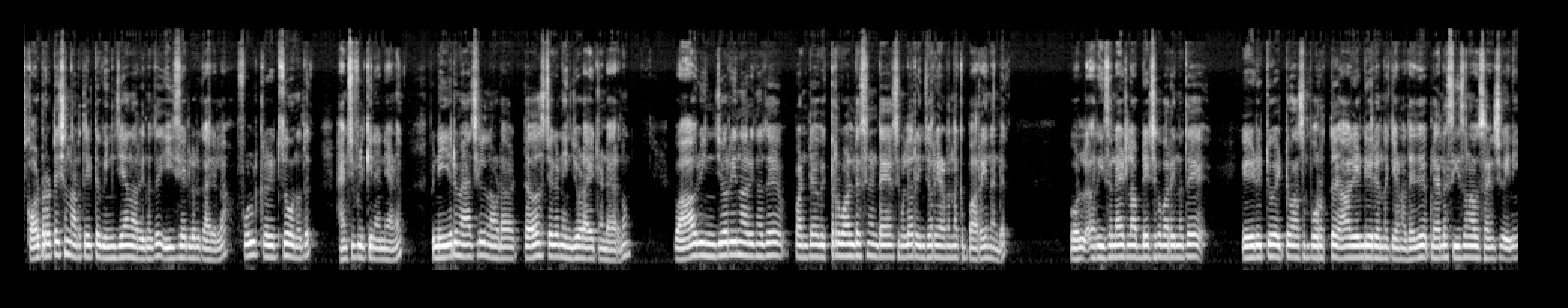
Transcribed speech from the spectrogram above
സ്കോട്ട് റൊട്ടേഷൻ നടത്തിയിട്ട് വിൻ ചെയ്യുക എന്ന് പറയുന്നത് ഈസി ആയിട്ടുള്ളൊരു കാര്യമല്ല. ഫുൾ ക്രെഡിറ്റ്സ് പോകുന്നത് ഹാൻസി ഫിൽക്കിന് തന്നെയാണ്. പിന്നെ ഈ ഒരു മാച്ചിൽ നമ്മുടെ ടേഴ്സ് ജഗൺ ഇഞ്ചേർഡ് ആയിട്ടുണ്ടായിരുന്നു. അപ്പോൾ ആ ഒരു ഇഞ്ചുറി എന്ന് പറയുന്നത് പണ്ട് വിക്ടർ വാൾഡേഴ്സിനുണ്ടായ സിമിലർ ഇഞ്ചുറി ആണെന്നൊക്കെ പറയുന്നുണ്ട്. അപ്പോൾ റീസെന്റ് ആയിട്ടുള്ള അപ്ഡേറ്റ്സ് ഒക്കെ പറയുന്നത് ഏഴ് ടു എട്ട് മാസം പുറത്ത് ആകേണ്ടി വരും എന്നൊക്കെയാണ്. അതായത് പ്ലെയറിന്റെ സീസൺ അവസാനിച്ചു. ഇനി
